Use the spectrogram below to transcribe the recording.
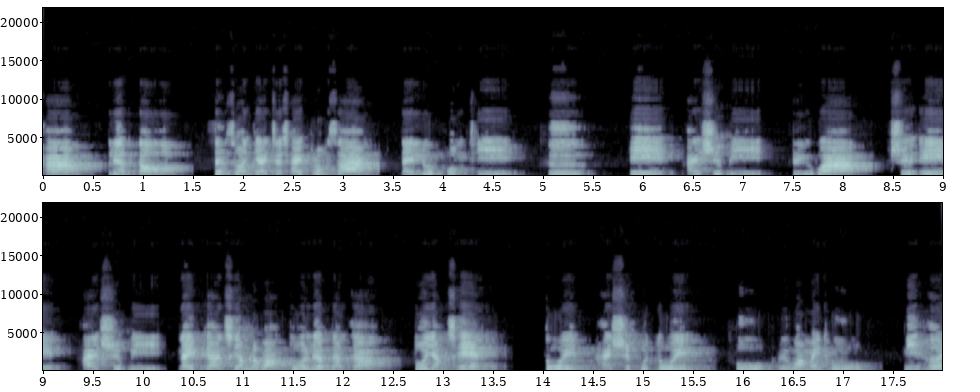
ข้าม เลือกตอบ ซึ่งส่วนใหญ่จะใช้โครงสร้างในรูปคงที่ คือ A หายชื่อ B หรือว่า ชื่อ A หายชื่อ B ในการเชื่อมระหว่างตัวเลือกดังกล่าว ตัวอย่างเช่น ตุ้ยหายชื่อปูตุ้ย ถูกหรือว่าไม่ถูก หนีเฮอ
